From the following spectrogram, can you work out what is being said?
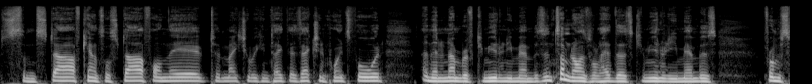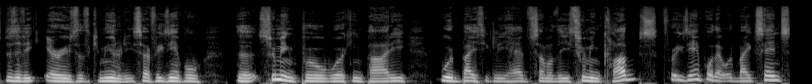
some staff, council staff on there to make sure we can take those action points forward, and then a number of community members. And sometimes we'll have those community members from specific areas of the community. So, for example, the swimming pool working party would basically have some of the swimming clubs, for example, that would make sense,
